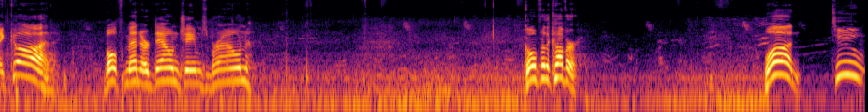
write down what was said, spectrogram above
My god! Both men are down, James Brown. Going for the cover. One, two.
